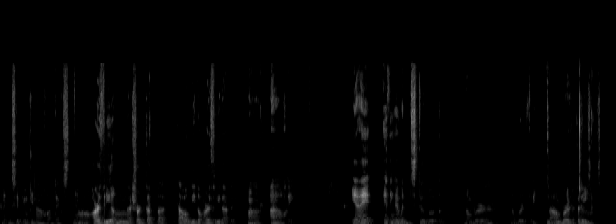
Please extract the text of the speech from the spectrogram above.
naisip yung pinaka-context niya. Oh, R3 ang uh, shortcut na tawag dito, R3 dati. Ah, ah, okay. Yeah, I, I think I would still go to number number three. Number Frequent 3. access.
